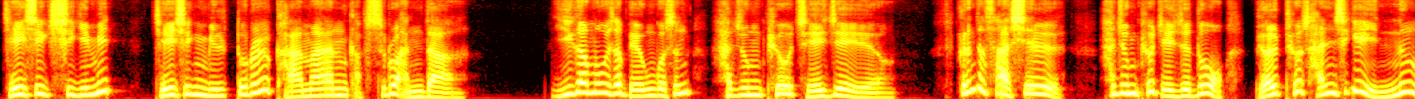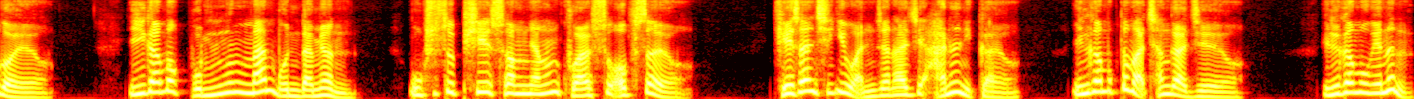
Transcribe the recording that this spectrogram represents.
제식 시기 및 제식 밀도를 감안한 값으로 한다. 이 과목에서 배운 것은 하중표 제재예요. 그런데 사실 하중표 제재도 별표 산식에 있는 거예요. 이 과목 본문만 본다면 옥수수 피해 수확량은 구할 수 없어요. 계산식이 완전하지 않으니까요. 1과목도 마찬가지예요. 1과목에는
